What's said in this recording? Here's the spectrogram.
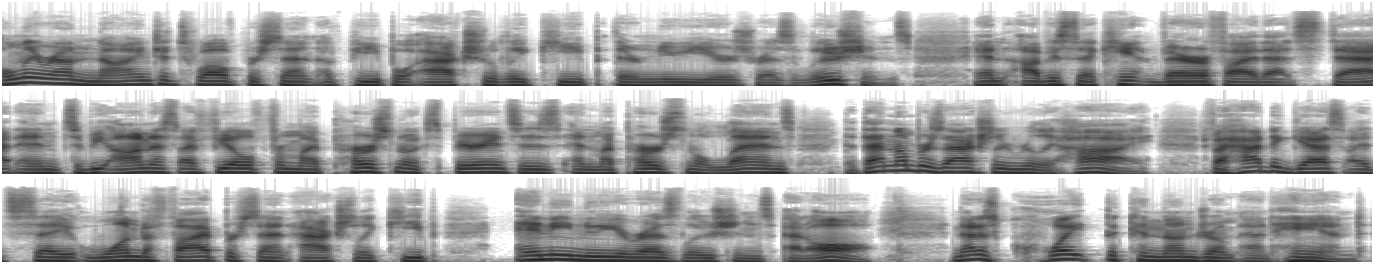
only around 9 to 12% of people actually keep their New Year's resolutions. And obviously, I can't verify that stat. And to be honest, I feel from my personal experiences and my personal lens that that number is actually really high. If I had to guess, I'd say 1 to 5% actually keep any New Year resolutions at all. And that is quite the conundrum at hand.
